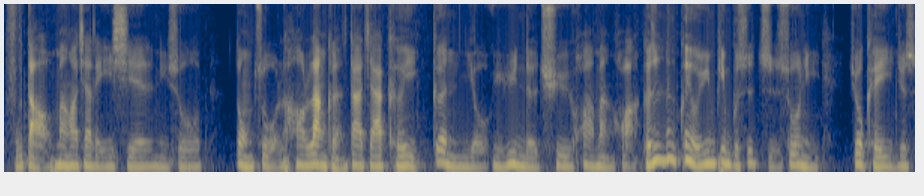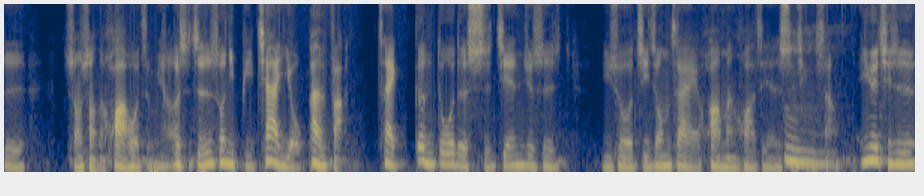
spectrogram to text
辅导漫画家的一些你说动作，然后让可能大家可以更有余韵的去画漫画。可是那个更有余韵，并不是指说你就可以就是爽爽的画或怎么样，而是只是说你比较有办法在更多的时间，就是你说集中在画漫画这件事情上，嗯、因为其实。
